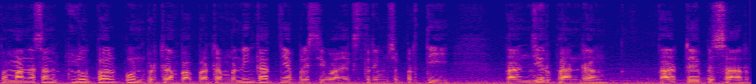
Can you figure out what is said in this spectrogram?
Pemanasan global pun berdampak pada meningkatnya peristiwa ekstrim seperti banjir bandang, badai besar,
